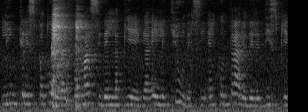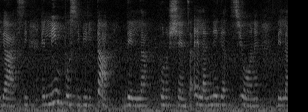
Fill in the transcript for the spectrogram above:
l'increspatura, il formarsi della piega e il chiudersi, è il contrario del dispiegarsi, è l'impossibilità della conoscenza, è la negazione della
